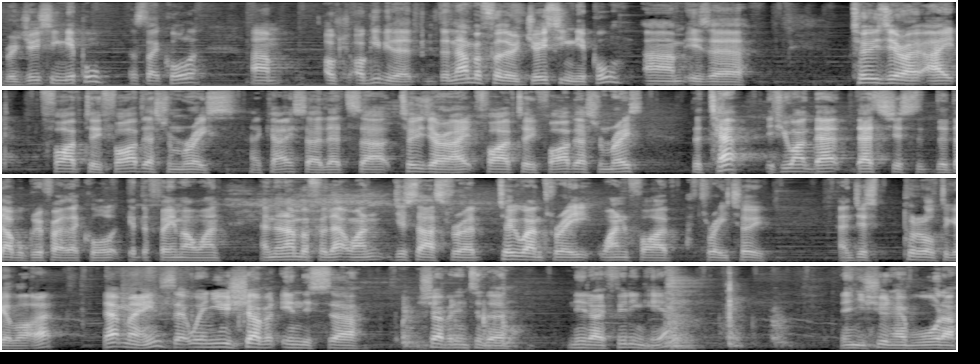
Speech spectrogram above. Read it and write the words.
reducing nipple, as they call it. Um, I'll, I'll, give you the, the number for the reducing nipple um, is a 208525, that's from Reece, okay? So that's uh, 208525, that's from Reece. The tap, if you want that, that's just the double griffo they call it, get the female one. And the number for that one, just ask for a 2131532 and just put it all together like that. That means that when you shove it in this, uh, shove it into the Nitto fitting here, then you should have water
